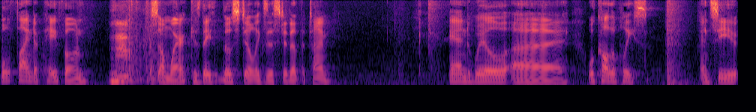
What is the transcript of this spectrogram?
we'll find a payphone somewhere because they those still existed at the time, and we'll uh, we'll call the police and see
